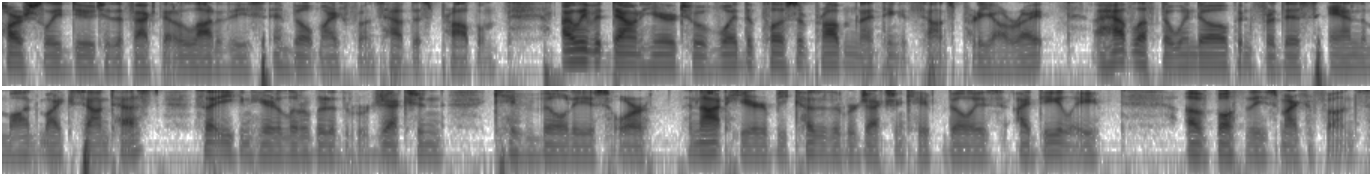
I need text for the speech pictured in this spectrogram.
partially due to the fact that a lot of these inbuilt microphones have this problem. I leave it down here to avoid the plosive problem and I think it sounds pretty alright. I have left the window open for this and the mod mic sound test so that you can hear a little bit of the rejection capabilities or not hear because of the rejection capabilities ideally of both of these microphones.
